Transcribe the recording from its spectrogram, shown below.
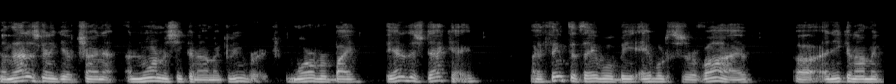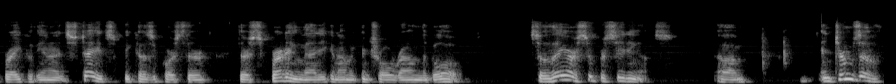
And that is going to give China enormous economic leverage. Moreover, by the end of this decade, I think that they will be able to survive uh, an economic break with the United States because, of course, they're they're spreading that economic control around the globe. So they are superseding us. Um, in terms of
